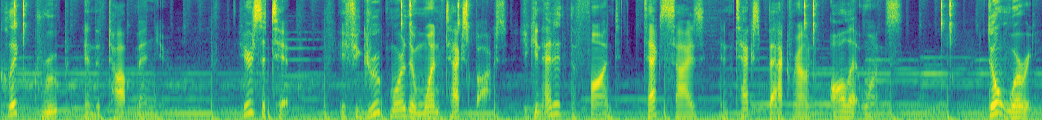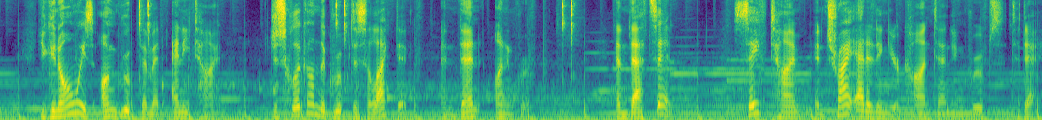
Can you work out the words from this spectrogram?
click Group in the top menu. Here's a tip. If you group more than one text box, you can edit the font, text size, and text background all at once. Don't worry, you can always ungroup them at any time. Just click on the group to select it, and then ungroup. And that's it. Save time and try editing your content in groups today.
